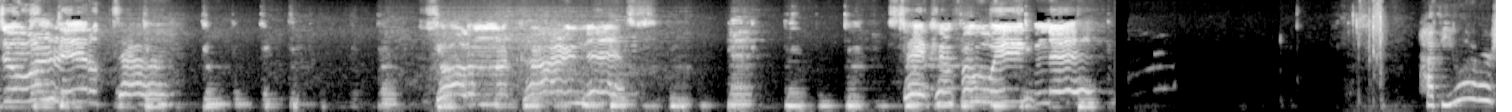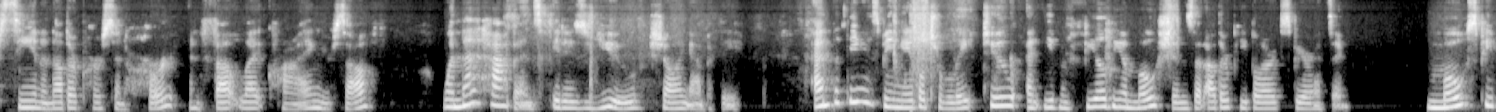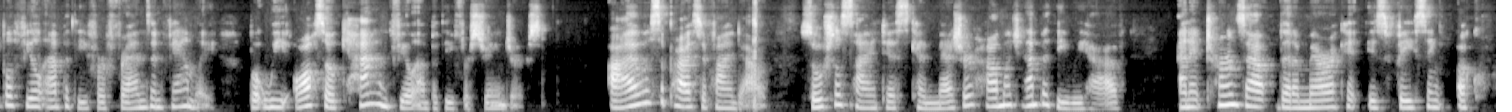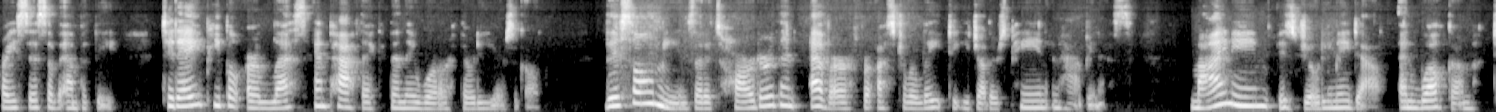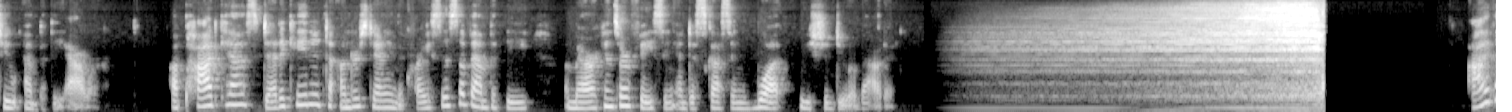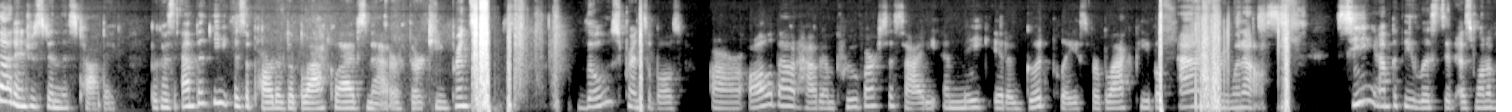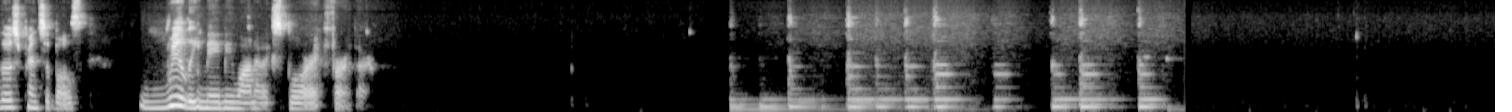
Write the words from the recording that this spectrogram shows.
do a little time. It's all of my kindness is taken for weakness. Have you ever seen another person hurt and felt like crying yourself? When that happens, it is you showing empathy. Empathy is being able to relate to and even feel the emotions that other people are experiencing. Most people feel empathy for friends and family, but we also can feel empathy for strangers. I was surprised to find out social scientists can measure how much empathy we have and it turns out that America is facing a crisis of empathy. Today, people are less empathic than they were 30 years ago. This all means that it's harder than ever for us to relate to each other's pain and happiness. My name is Jody Maydell, and welcome to Empathy Hour, a podcast dedicated to understanding the crisis of empathy Americans are facing and discussing what we should do about it. I got interested in this topic because empathy is a part of the Black Lives Matter 13 principles. Those principles are all about how to improve our society and make it a good place for Black people and everyone else. Seeing empathy listed as one of those principles really made me want to explore it further.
